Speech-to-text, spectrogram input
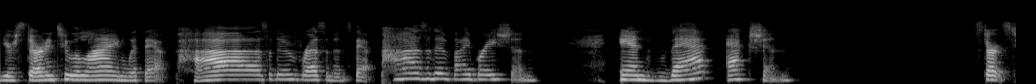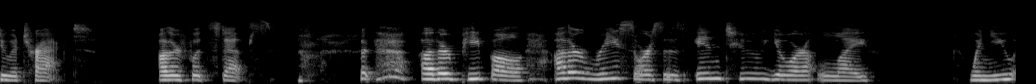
you're starting to align with that positive resonance, that positive vibration. And that action starts to attract other footsteps, other people, other resources into your life. When you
